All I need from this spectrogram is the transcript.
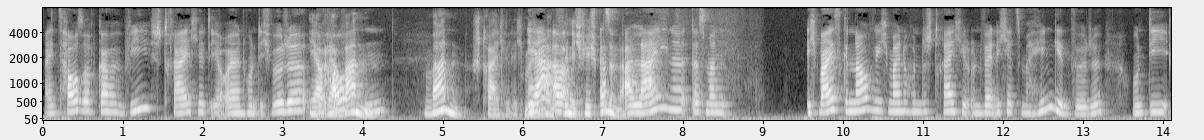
als Hausaufgabe, wie streichelt ihr euren Hund? Ich würde ja, oder wann? Wann streichel ich meinen ja, Hund? Finde ich viel also spannender. Also alleine, dass man ich weiß genau, wie ich meine Hunde streichel. Und wenn ich jetzt mal hingehen würde und die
